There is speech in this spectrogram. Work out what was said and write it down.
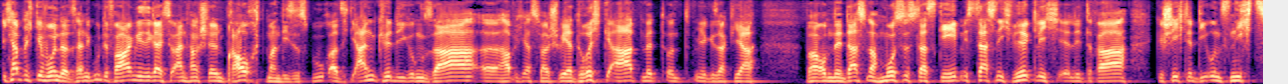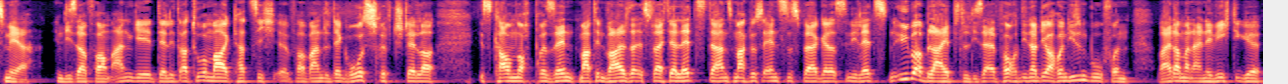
Ich habe mich gewundert, das ist eine gute Frage, die Sie gleich zu Anfang stellen. Braucht man dieses Buch? Als ich die Ankündigung sah, äh, habe ich erstmal schwer durchgeatmet und mir gesagt, ja, warum denn das noch? Muss es das geben? Ist das nicht wirklich äh, Literargeschichte, die uns nichts mehr in dieser Form angeht? Der Literaturmarkt hat sich äh, verwandelt, der Großschriftsteller ist kaum noch präsent. Martin Walser ist vielleicht der letzte, Hans-Magnus Enzensberger, das sind die letzten Überbleibsel dieser Epoche, die natürlich auch in diesem Buch von Weidermann eine wichtige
